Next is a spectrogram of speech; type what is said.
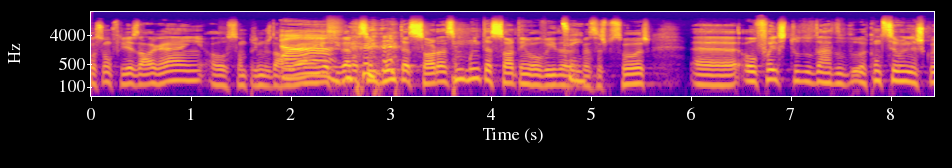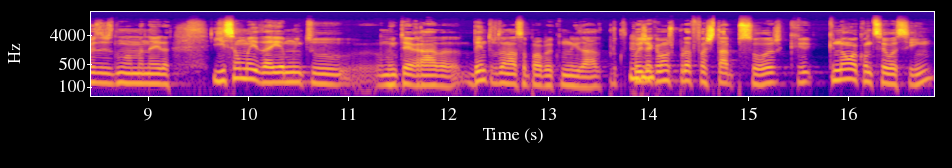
ou são filhas de alguém, ou são primos de alguém, ah. ou tiveram sempre muita sorte, há sempre muita sorte envolvida Sim. com essas pessoas, uh, ou foi-lhes tudo dado, aconteceram-lhes as coisas de uma maneira. E isso é uma ideia muito, muito errada dentro da nossa própria comunidade, porque depois uhum. acabamos por afastar pessoas que, que não aconteceu assim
